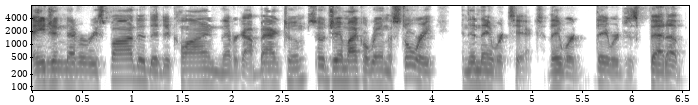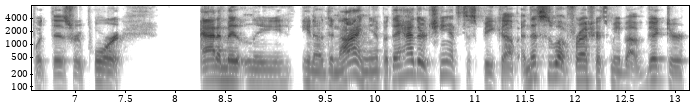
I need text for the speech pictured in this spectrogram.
Agent never responded. They declined, never got back to him. So J. Michael ran the story, and then they were ticked. They were they were just fed up with this report, adamantly, you know, denying it. But they had their chance to speak up, and this is what frustrates me about Victor.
